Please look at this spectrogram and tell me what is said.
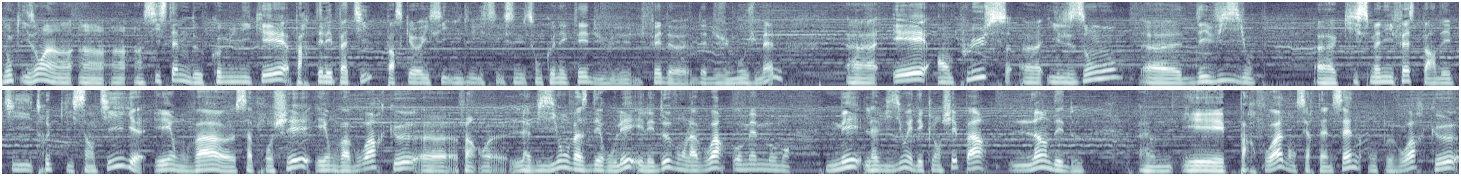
donc ils ont un, système de communiquer par télépathie parce qu'ils ils, sont connectés du, fait d'être jumeaux jumelles et en plus ils ont des visions euh, qui se manifeste par des petits trucs qui scintillent et on va euh, s'approcher et on va voir que euh, la vision va se dérouler et les deux vont la voir au même moment. Mais la vision est déclenchée par l'un des deux. Et parfois, dans certaines scènes, on peut voir que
